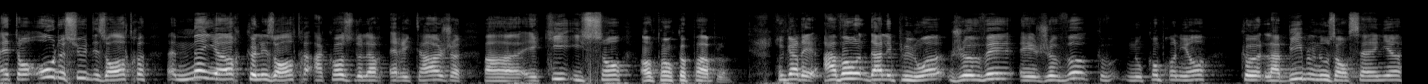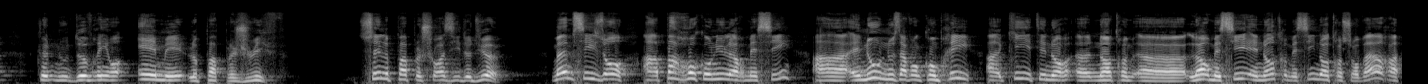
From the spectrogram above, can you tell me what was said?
étant au-dessus des autres, meilleurs que les autres à cause de leur héritage et qui ils sont en tant que peuple. Regardez, avant d'aller plus loin, je vais et je veux que nous comprenions que la Bible nous enseigne que nous devrions aimer le peuple juif. C'est le peuple choisi de Dieu. Même s'ils n'ont euh, pas reconnu leur Messie, euh, et nous, nous avons compris euh, qui était notre, leur Messie et notre Messie, notre Sauveur,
